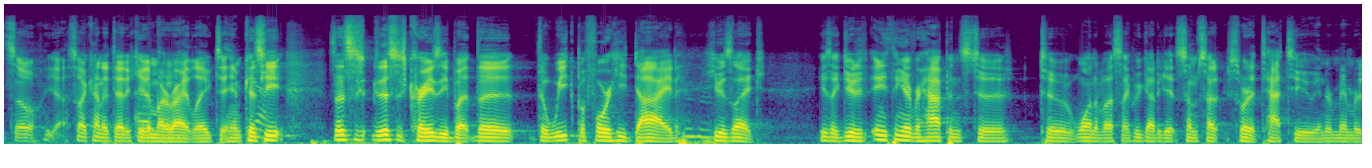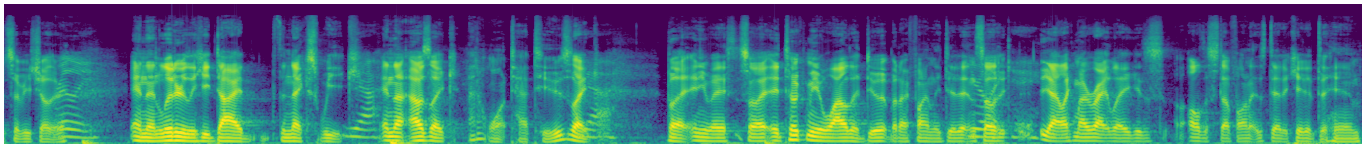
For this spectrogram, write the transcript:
so yeah so i kind of dedicated my right leg to him because Yeah. he so this is this is crazy but the the week before he died Mm-hmm. he was like he's like dude if anything ever happens to to one of us like we got to get some sort of tattoo in remembrance of each other Really. And then literally he died the next week Yeah. and that, i was like i don't want tattoos like yeah. but anyway so it took me a while to do it but i finally did it and You're so like, "Hey." yeah like my right leg is all the stuff on it is dedicated to him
